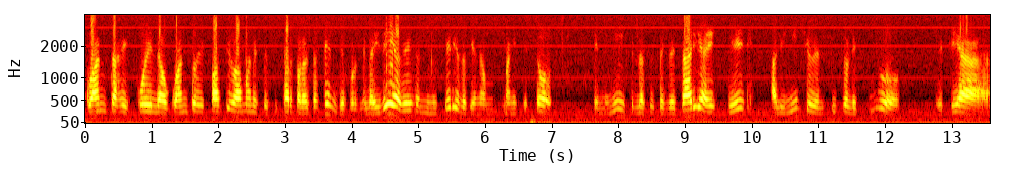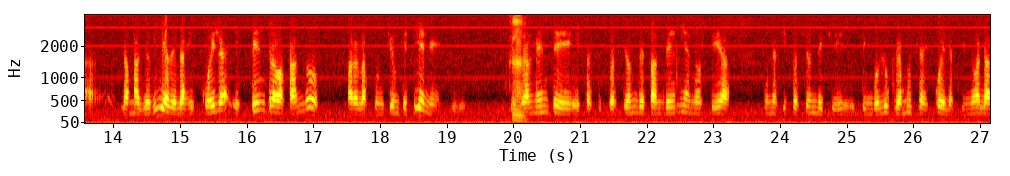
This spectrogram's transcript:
cuántas escuelas o cuántos espacios vamos a necesitar para esa gente, porque la idea desde el ministerio, lo que nos manifestó el ministro la subsecretaria, es que al inicio del ciclo lectivo sea la mayoría de las escuelas estén trabajando para la función que tiene. Realmente esta situación de pandemia no sea una situación de que se involucre a muchas escuelas, sino a la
